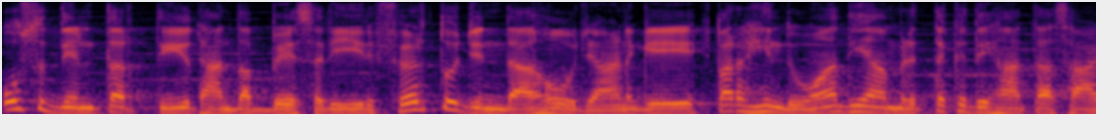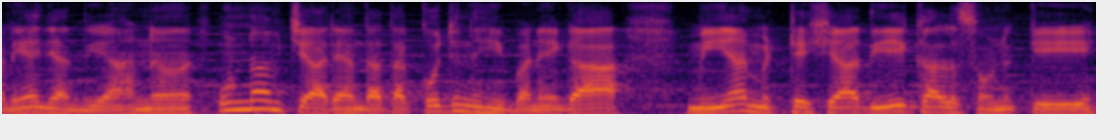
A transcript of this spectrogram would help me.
ਉਸ ਦਿਨ ਧਰਤੀ ਥਾਂ ਦੱਬੇ ਸਰੀਰ ਫਿਰ ਤੋਂ ਜਿੰਦਾ ਹੋ ਜਾਣਗੇ, ਪਰ ਹਿੰਦੂਆਂ ਦੀਆਂ ਮ੍ਰਿਤਕ ਦੇਹਾਂ ਤਾਂ ਸਾੜੀਆਂ ਜਾਂਦੀਆਂ ਹਨ। ਉਹਨਾਂ ਵਿਚਾਰਿਆਂ ਦਾ ਤਾਂ ਕੁਝ ਨਹੀਂ ਬਣੇਗਾ। ਮੀਆਂ ਮਿੱਠੇ ਸ਼ਾਹ ਦੀ ਇਹ ਗੱਲ ਸੁਣ ਕੇ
